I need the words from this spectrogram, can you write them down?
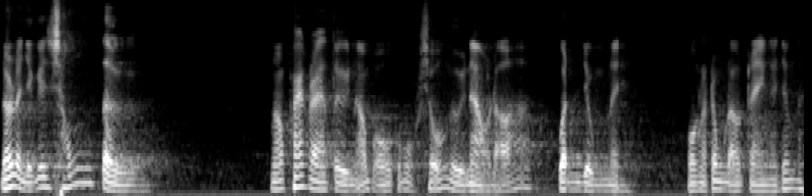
Đó là những cái sóng từ. Nó phát ra từ não bộ của một số người nào đó quanh vùng này, hoặc là trong đạo tràng ở chúng ta.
